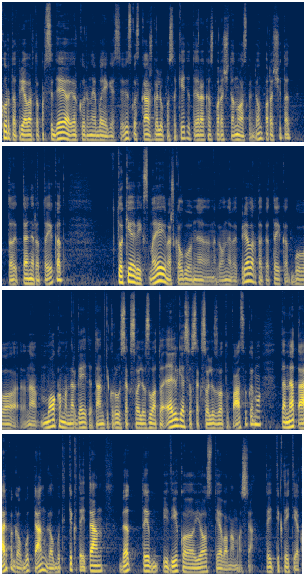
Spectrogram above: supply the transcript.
kur ta prievarta prasidėjo ir kur jinai baigėsi. Viskas, ką aš galiu pasakyti, tai yra, kas parašyta nuosprendį. Parašyta ta, ten yra tai, kad uh, tokie veiksmai, aš kalbu ne, gal ne prievartą, apie tai, kad buvo na, mokoma mergaitė tam tikrų seksualizuoto elgesio, seksualizuotų pasakojimų, tame tarpe galbūt ten, galbūt tik tai ten, bet tai įvyko jos tėvo namuose. Tai tik tai tiek.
